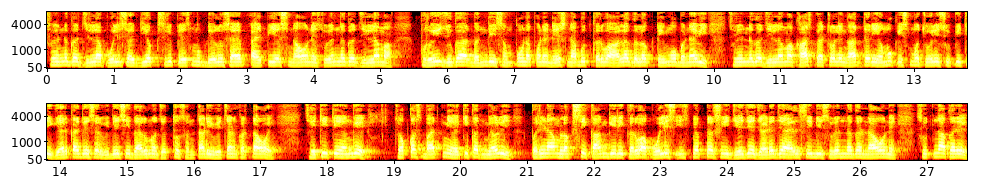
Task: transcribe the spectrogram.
સુરેન્દ્રનગર જિલ્લા પોલીસ અધ્યક્ષ શ્રી પેસમુખ ડેલુ સાહેબ આઈપીએસ નાઓને સુરેન્દ્રનગર જિલ્લામાં ભ્રોહી જુગાર બંદી સંપૂર્ણપણે નેસ્તનાબૂદ કરવા અલગ અલગ ટીમો બનાવી સુરેન્દ્રનગર જિલ્લામાં ખાસ પેટ્રોલિંગ હાથ ધરી અમુક ઇસમો ચોરી છૂપીથી ગેરકાયદેસર વિદેશી દારૂનો જથ્થો સંતાડી વેચાણ કરતા હોય. જેથી તે અંગે ચોક્કસ બાતમી હકીકત મેળવી પરિણામલક્ષી કામગીરી કરવા પોલીસ ઇન્સ્પેક્ટર શ્રી જે જે જાડેજા એલસીબી સુરેન્દ્રનગર નાઓને સૂચના કરેલ,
